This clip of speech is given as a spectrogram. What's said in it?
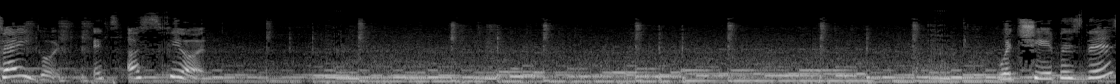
Very good. It's a sphere. Which shape is this?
